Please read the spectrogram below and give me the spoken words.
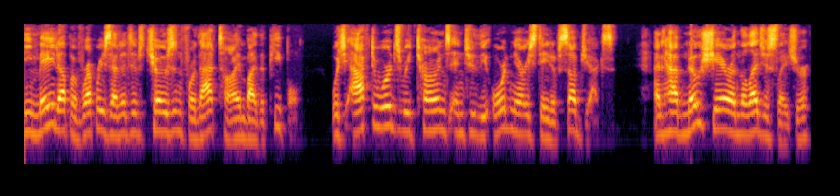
be made up of representatives chosen for that time by the people, which afterwards returns into the ordinary state of subjects, and have no share in the legislature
